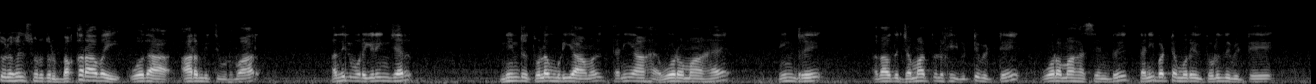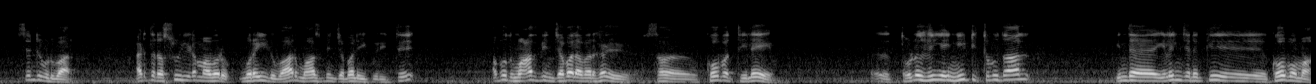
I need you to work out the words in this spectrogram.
தொழுகில் சூரத்துல் பக்ராவை ஓத ஆரம்பித்து விடுவார். அதில் ஒரு இளைஞர் நின்று தொழ முடியாமல் தனியாக ஓரமாக நின்று அதாவது ஜமாத் தொழுகை விட்டுவிட்டு ஓரமாக சென்று தனிப்பட்ட முறையில் தொழுதுவிட்டு சென்று விடுவார். அடுத்து ரசூலிடம் அவர் முறையிடுவார் மாஸ்பின் ஜபலை குறித்து. அப்போது மாஸ்பின் ஜபல் அவர்கள் ச கோபத்திலே தொழுகையை நீட்டி தொழுதால் இந்த இளைஞனுக்கு கோபமா?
